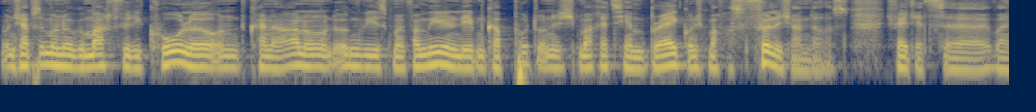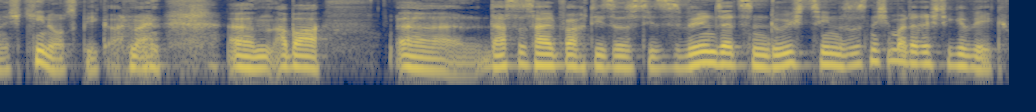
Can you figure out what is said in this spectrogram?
und ich habe es immer nur gemacht für die Kohle und keine Ahnung und irgendwie ist mein Familienleben kaputt und ich mache jetzt hier einen Break und ich mache was völlig anderes. Ich werde jetzt äh, über nicht Keynote-Speaker, nein, ähm, aber äh, das ist halt einfach dieses dieses Willensetzen, durchziehen. Das ist nicht immer der richtige Weg.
